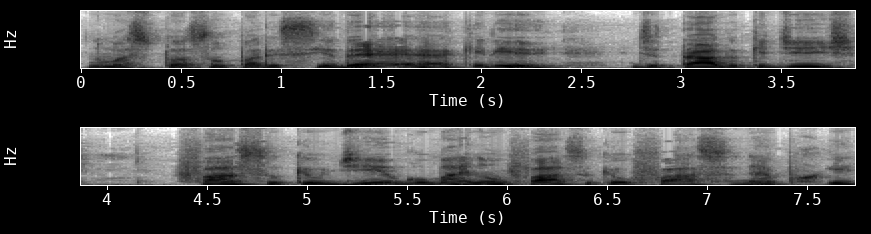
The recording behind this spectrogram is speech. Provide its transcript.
numa situação parecida. É, é aquele ditado que diz faço o que eu digo, mas não faço o que eu faço, né? Porque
